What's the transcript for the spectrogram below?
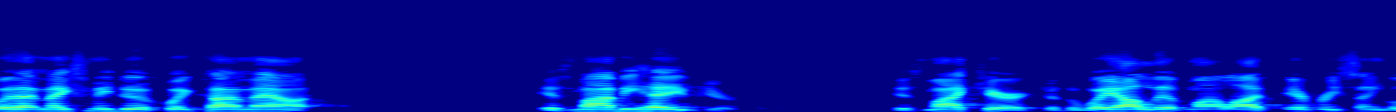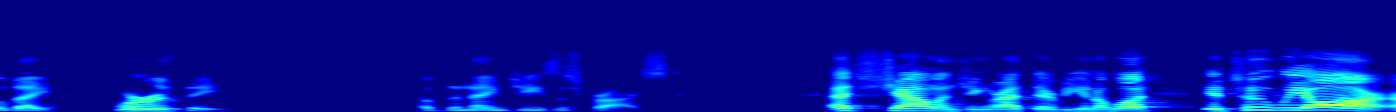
Well, that makes me do a quick timeout. Is my behavior, is my character, the way I live my life every single day, worthy of the name Jesus Christ? That's challenging right there, but you know what? It's who we are.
